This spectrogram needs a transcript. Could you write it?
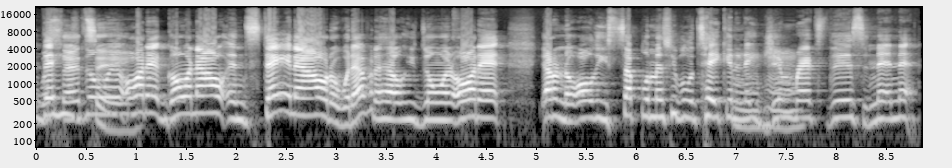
that What's he's that doing, say? all that going out and staying out or whatever the hell he's doing, all that, I don't know, all these supplements people are taking and they Mm-hmm. gym rats this and that and that.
